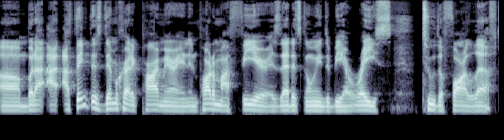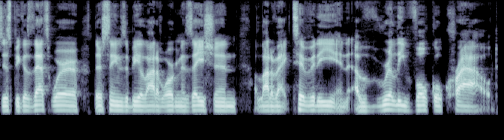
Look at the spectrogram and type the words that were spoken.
Um, but I, I think this Democratic primary, and part of my fear is that it's going to be a race to the far left, just because that's where there seems to be a lot of organization, a lot of activity, and a really vocal crowd.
